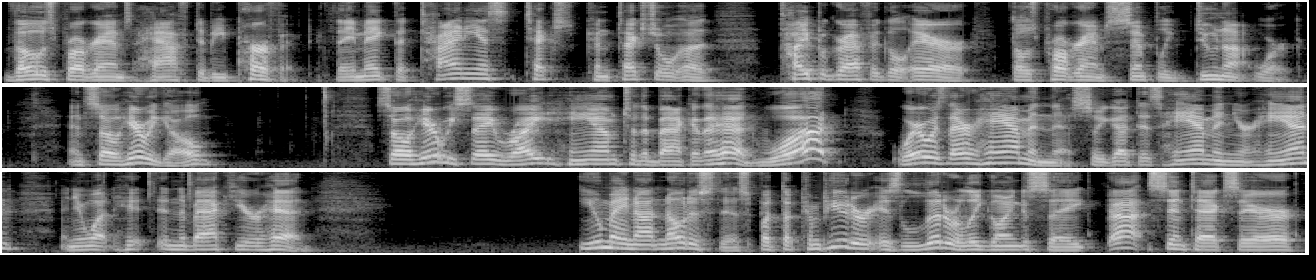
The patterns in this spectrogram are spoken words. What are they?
those programs have to be perfect. If they make the tiniest text contextual uh, typographical error, those programs simply do not work. And so here we go. So here we say write ham to the back of the head. What? Where was there ham in this? So you got this ham in your hand and you want hit in the back of your head you may not notice this, but the computer is literally going to say, ah, syntax error,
